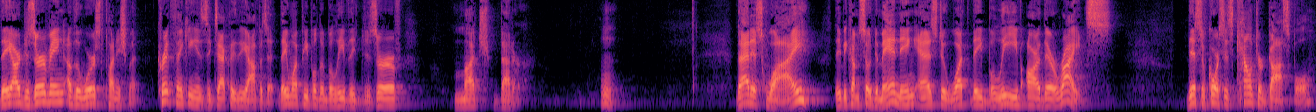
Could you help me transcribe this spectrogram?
They are deserving of the worst punishment. Crit thinking is exactly the opposite. They want people to believe they deserve much better. Hmm. That is why they become so demanding as to what they believe are their rights. This, of course, is counter gospel.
